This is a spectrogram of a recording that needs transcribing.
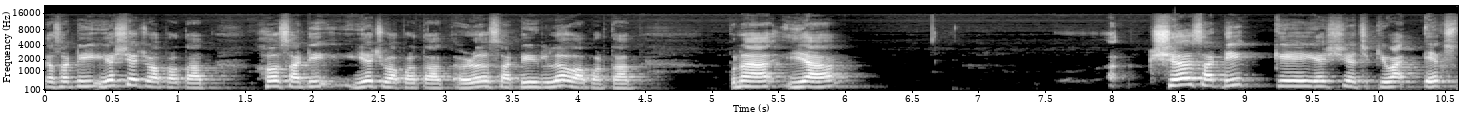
त्यासाठी यश एच वापरतात. ह साठी एच वापरतात. ळसाठी साठी ल वापरतात. पुन्हा या क्षयसाठी के एच एच किंवा एक्स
